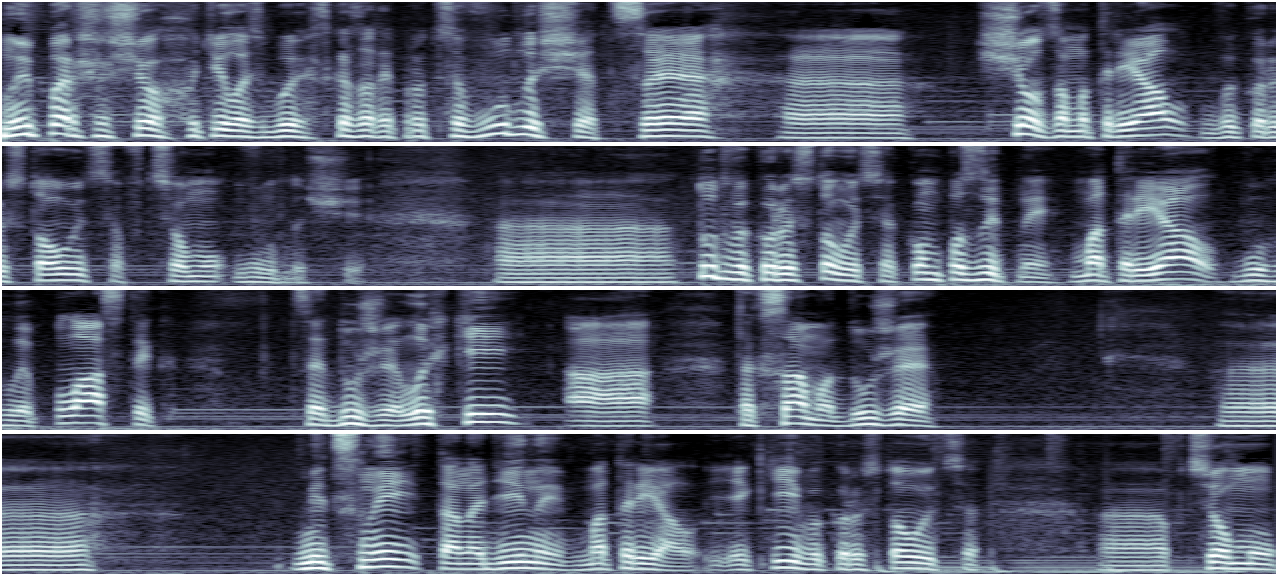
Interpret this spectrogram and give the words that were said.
Ну і перше, що хотілося би сказати про це вудлище, це е, що за матеріал використовується в цьому вудлищі. Е, тут використовується композитний матеріал, вуглепластик. Це дуже легкий, а так само дуже е, міцний та надійний матеріал, який використовується е, в цьому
